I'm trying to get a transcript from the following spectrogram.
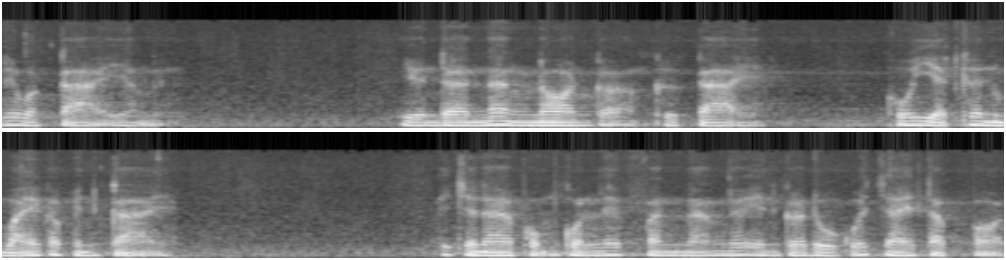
เรียกว่ากายอย่างหนึ่ง ยืนเดินนั่งนอนก็คือกายโคเหยียดเคลื่อนไหวก็เป็นกาย พิจารณาผมขนเล็บฟันหนังเนื้อเอ็นกระดูกหัวใจตับปอด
